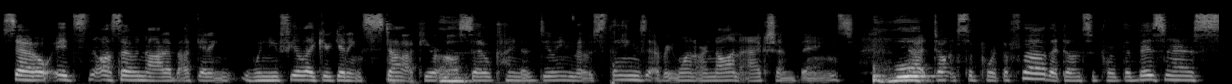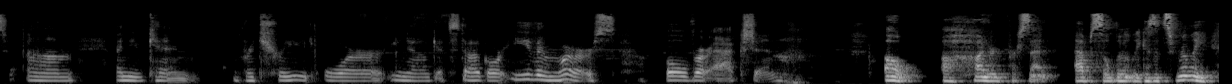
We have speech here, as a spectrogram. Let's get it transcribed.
So it's also not about getting, when you feel like you're getting stuck, you're mm. also kind of doing those things, everyone are non action things mm-hmm. that don't support the flow, that don't support the business. Um, and you can retreat or, you know, get stuck or even worse, overaction. Oh, a hundred percent. Absolutely. Because it's really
